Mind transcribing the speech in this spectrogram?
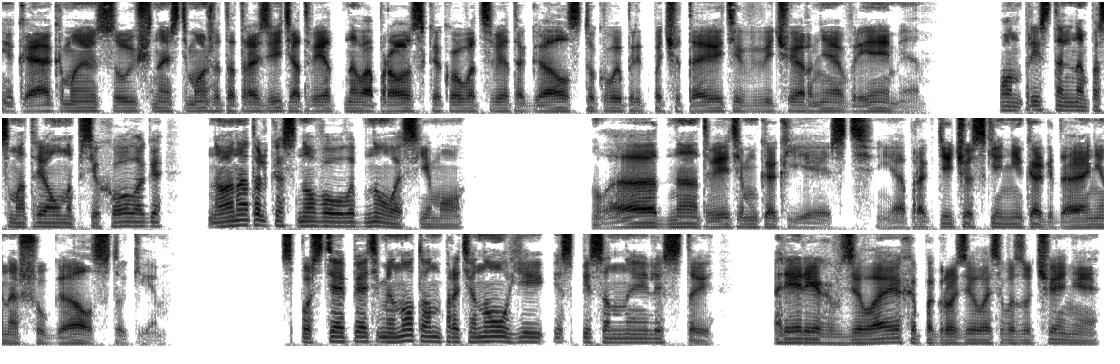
«И как мою сущность может отразить ответ на вопрос, какого цвета галстук вы предпочитаете в вечернее время?» Он пристально посмотрел на психолога, но она только снова улыбнулась ему. «Ладно, ответим как есть. Я практически никогда не ношу галстуки». Спустя пять минут он протянул ей исписанные листы. Рерих взяла их и погрузилась в изучение.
